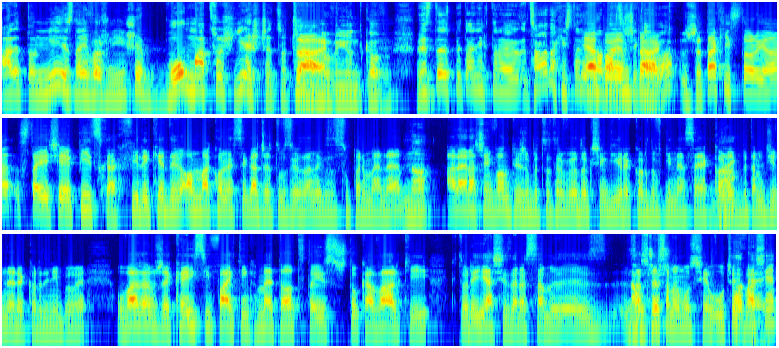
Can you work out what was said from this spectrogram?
ale to nie jest najważniejsze, bo ma coś jeszcze, co czyni Tak. go wyjątkowym. Więc to jest pytanie, które, cała ta historia Ja była powiem bardzo ciekawa. tak, że ta historia staje się epicka w chwili, kiedy on ma kolekcję gadżetów związanych ze Supermanem, No. ale raczej wątpię, żeby to trafiło do Księgi Rekordów Guinnessa, jakkolwiek No. by tam dziwne rekordy nie były. Uważam, że Casey Fighting Method to jest sztuka walki, której ja się zaraz sam, e, zacznę samemu się uczyć Okej. właśnie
